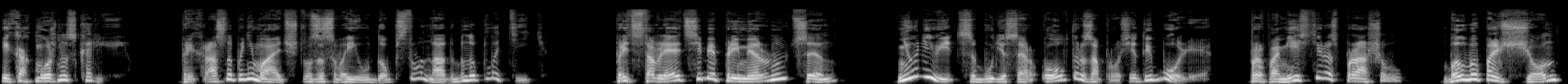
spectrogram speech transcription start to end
И как можно скорее прекрасно понимает, что за свои удобства надо бы наплатить. Представляет себе примерную цену. Не удивиться, будь сэр Олтер запросит и более. Про поместье расспрашивал. Был бы польщен,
